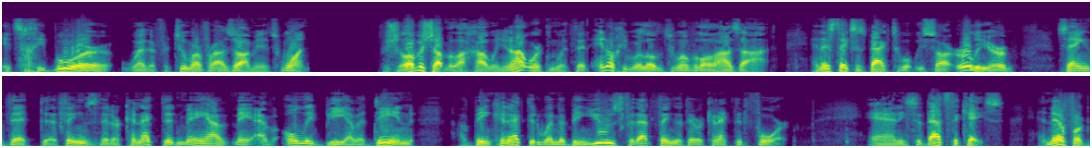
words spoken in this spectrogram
It's chibur whether for tumah or for hazah. I mean, it's one. When you're not working with it, and this takes us back to what we saw earlier, saying that things that are connected may have may have only be have a din of being connected when they're being used for that thing that they were connected for. And he said that's the case. And therefore. So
